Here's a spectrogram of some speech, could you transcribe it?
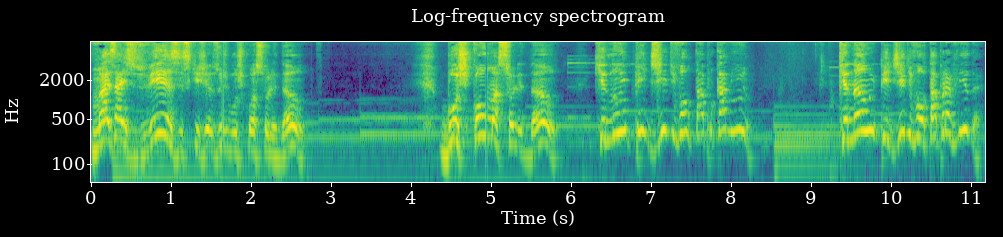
Mas as vezes que Jesus buscou a solidão, buscou uma solidão que não impedia de voltar para o caminho, que não impedia de voltar para a vida.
